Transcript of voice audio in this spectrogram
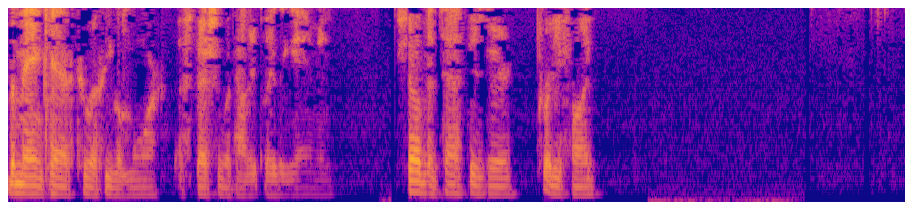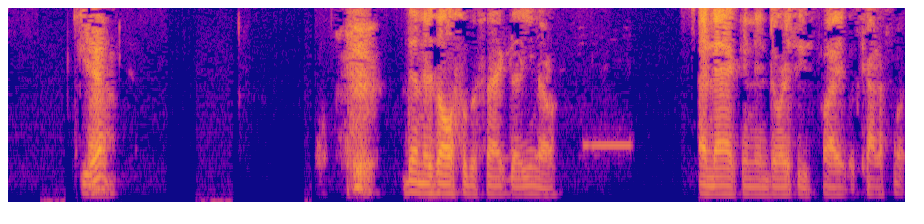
the main cast to us even more, especially with how they play the game and show the testers are pretty fun. So, Yeah. Then there's also the fact that, you know, Anak and Endorsi's fight was kind of fun,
